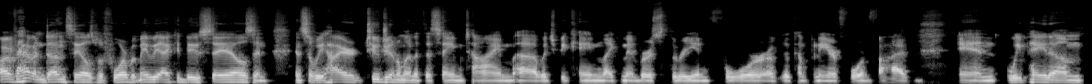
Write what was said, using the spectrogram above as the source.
I haven't done sales before, but maybe I could do sales. And, and so we hired two gentlemen at the same time, uh, which became like members three and four of the company or four and five. And we paid them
